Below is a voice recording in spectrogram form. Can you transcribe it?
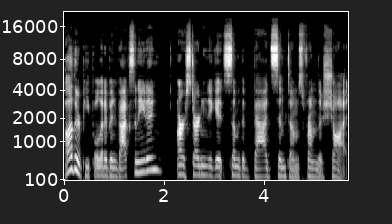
other people that have been vaccinated are starting to get some of the bad symptoms from the shot.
